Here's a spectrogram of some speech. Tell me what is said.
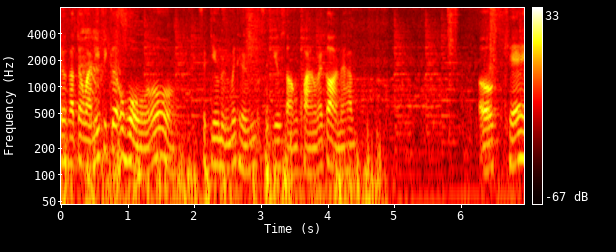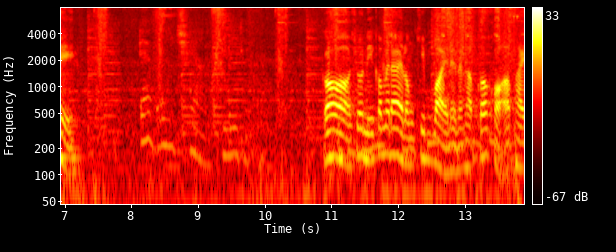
ด้วยครับ จังหวะนี้ฟิกเกอร์โอ้โหสกิลหนึ่งไม่ถึงสกิลสองขวางไว้ก่อนนะครับ โอเคก็ช่วงนี้ก็ไม่ได้ลงคลิปบ่อยเลยนะครับ ก็ขออภัย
